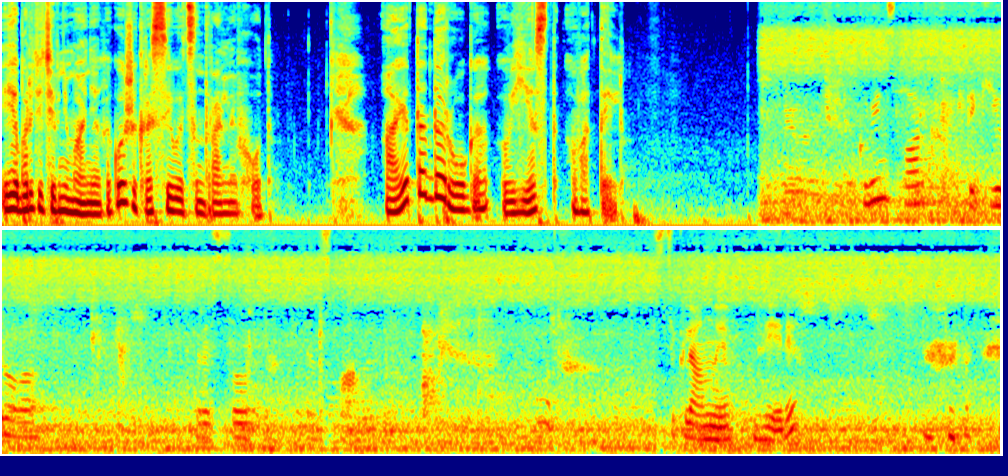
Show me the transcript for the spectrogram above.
И обратите внимание, какой же красивый центральный вход. А это дорога, въезд в отель. Квинс парк Текирова Ресорт Спа. Вот стеклянные двери.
